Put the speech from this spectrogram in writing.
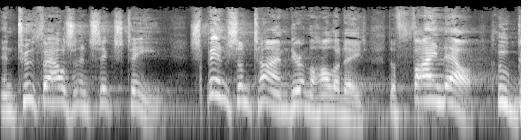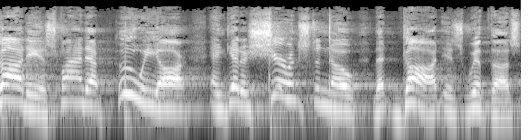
in 2016 Spend some time during the holidays to find out who God is, find out who we are, and get assurance to know that God is with us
